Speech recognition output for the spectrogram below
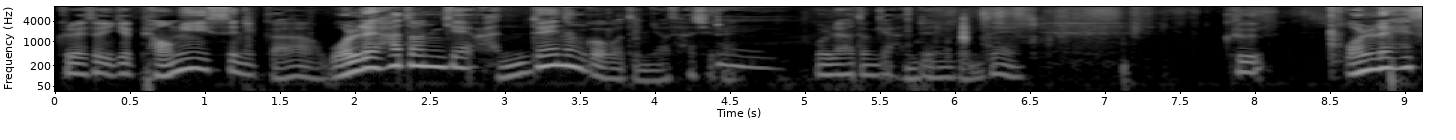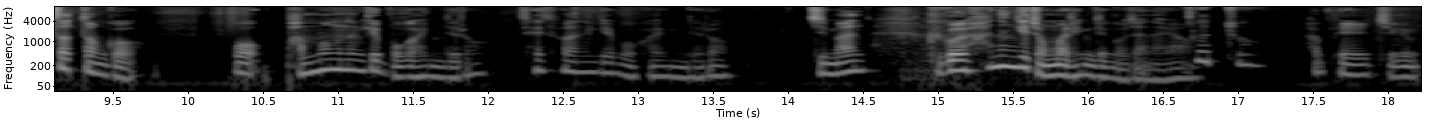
그래서 이게 병이 있으니까 원래 하던 게 안 되는 거거든요, 사실은. 네. 원래 하던 게 안 되는 건데 그 원래 했었던 거 뭐 밥 먹는 게 뭐가 힘들어 세수하는 게 뭐가 힘들어 지만 그걸 하는 게 정말 힘든 거잖아요 그렇죠. 하필 지금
